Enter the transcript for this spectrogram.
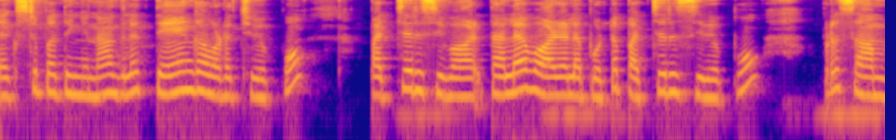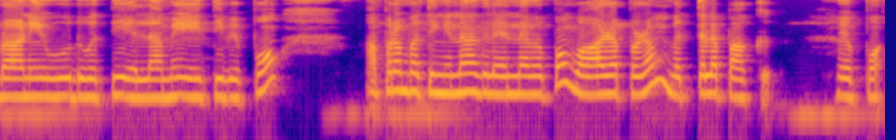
நெக்ஸ்ட்டு பார்த்தீங்கன்னா அதில் தேங்காய் உடச்சி வைப்போம். பச்சரிசி வா தலை வாழலை போட்டு பச்சரிசி வைப்போம். அப்புறம் சாம்பிராணி ஊதுவத்தி எல்லாமே ஏற்றி வைப்போம். அப்புறம் பார்த்திங்கன்னா அதில் என்ன வைப்போம்? வாழைப்பழம் வெத்தலைப்பாக்கு வைப்போம்.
